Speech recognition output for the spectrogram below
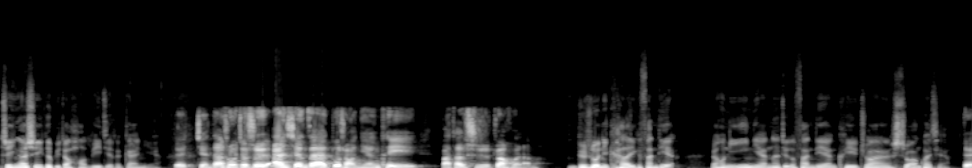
这应该是一个比较好理解的概念。对，简单说就是按现在多少年可以把它的市值赚回来嘛？比如说你开了一个饭店，然后你一年呢这个饭店可以赚十万块钱。对，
